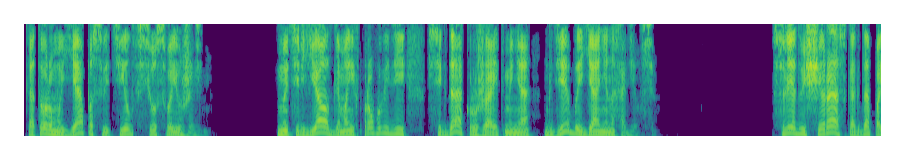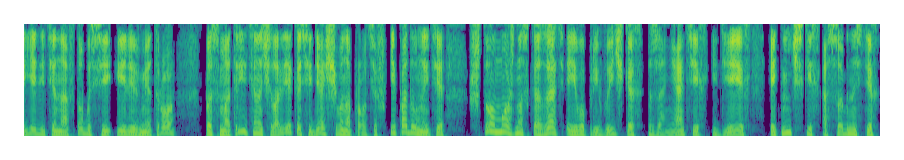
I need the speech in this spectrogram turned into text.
которому я посвятил всю свою жизнь. Материал для моих проповедей всегда окружает меня, где бы я ни находился. В следующий раз, когда поедете на автобусе или в метро, посмотрите на человека, сидящего напротив, и подумайте, что можно сказать о его привычках, занятиях, идеях, этнических особенностях,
